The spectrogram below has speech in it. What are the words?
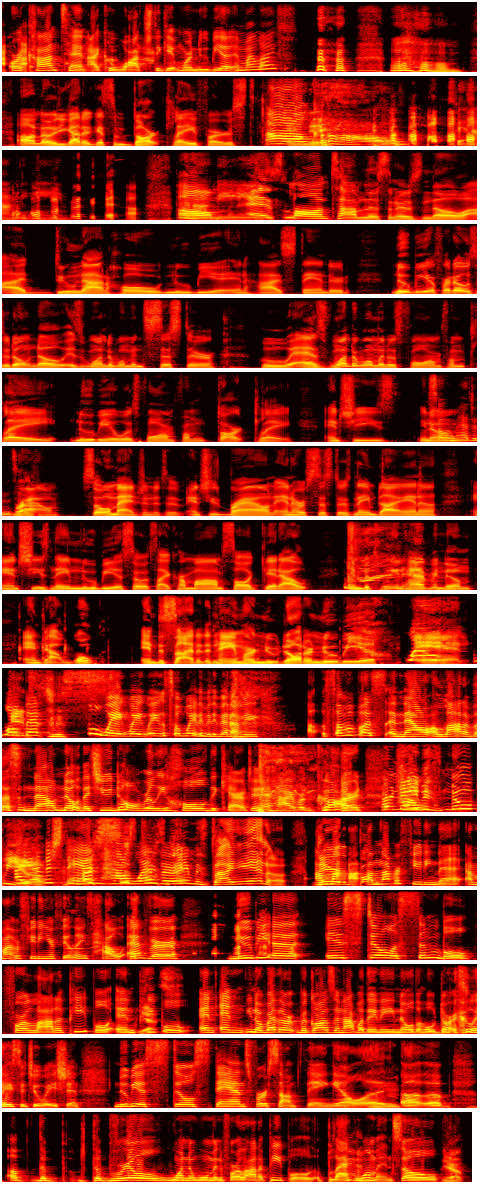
or content I could watch to get more Nubia in my life? um, oh no, you got to get some dark clay first. Oh, then... oh, Benjamin. yeah. Um, as longtime listeners know, I do not hold Nubia in high standard Nubia, for those who don't know, is Wonder Woman's sister. Who, as Wonder Woman was formed from clay, Nubia was formed from dark clay, and she's you know So imaginative. brown, so imaginative, and she's brown, and her sister's named Diana, and she's named Nubia. So it's like her mom saw Get Out in between having them, and got woke and decided to name her new daughter Nubia. Well, and well, Ben, just well, wait, wait, wait. So wait a minute, Ben. I mean, some of us, and now a lot of us, now know that you don't really hold the character in high regard. Her How- name is Nubia. I understand, Her however- name is Diana. I'm not, I'm not refuting that. I'm not refuting your feelings. However, Nubia is still a symbol for a lot of people and Yes. people and and you know whether regardless or not whether they know the whole dark clay situation nubia still stands for something you know uh, uh, uh, uh, the the real wonder woman for a lot of people a black woman so Yep.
